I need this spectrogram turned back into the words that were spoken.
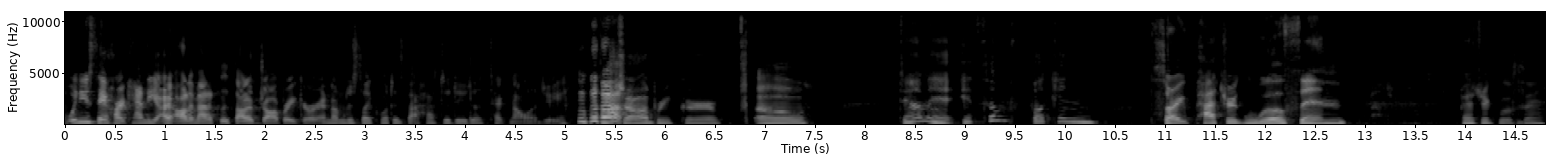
when you say hard candy, I automatically thought of Jawbreaker, and I'm just like, what does that have to do to technology? Jawbreaker. Oh, damn it! It's some fucking. Sorry, Patrick Wilson. Patrick Wilson.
